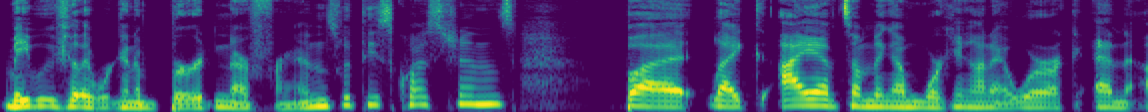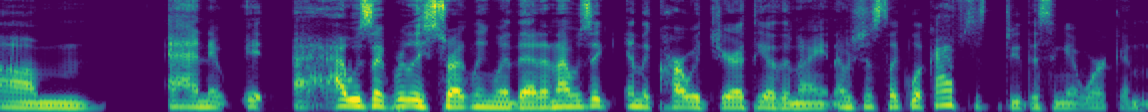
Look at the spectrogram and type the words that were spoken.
maybe we feel like we're going to burden our friends with these questions. But like, I have something I'm working on at work and, um, and it, it, I was like really struggling with it. And I was like in the car with jared the other night and I was just like, look, I have to do this thing at work. And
